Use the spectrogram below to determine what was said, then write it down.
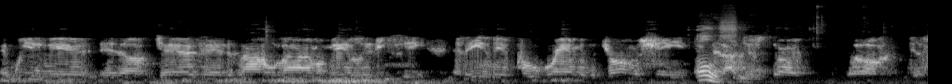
And we in there, and uh, Jazz had the line on line, my man Liddy C, and they in there programming the drum machine. Oh, and I just started uh, just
